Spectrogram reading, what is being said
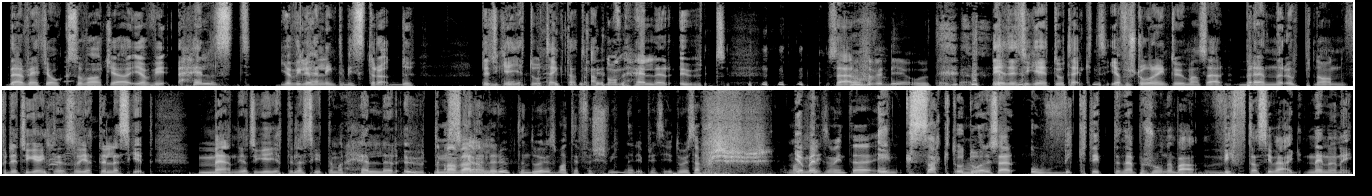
där vet jag också vart jag, jag vill helst, jag vill ju heller inte bli strödd. Det tycker jag är jätteotäckt att, att någon häller ut. Så här. Varför det otäckt? Det, det tycker jag är jätteotäckt. Jag förstår inte hur man så här, bränner upp någon, för det tycker jag inte är så jätteläskigt. Men jag tycker det är jätteläskigt när man häller ut När man väl askan. häller ut den, då är det som att det försvinner i princip. Då är det så här, man Ja, men liksom inte in... Exakt, och då är det så här oviktigt, den här personen bara viftas iväg. Nej nej nej,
